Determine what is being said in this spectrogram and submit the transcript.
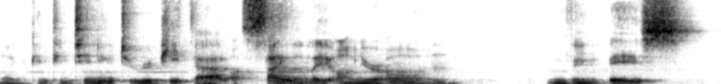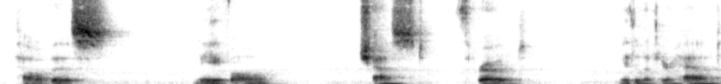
Now you can continue to repeat that silently on your own, moving base pelvis, navel, chest, throat, middle of your head,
